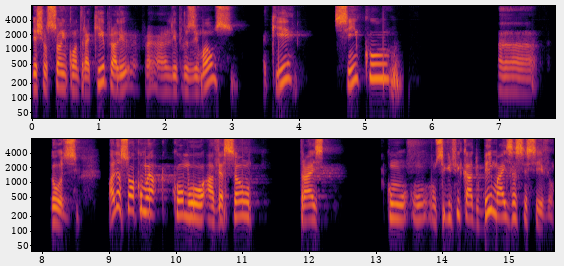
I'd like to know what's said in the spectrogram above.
Deixa eu só encontrar aqui para ler para os irmãos. Aqui, 5, uh, 12. Olha só como, é, como a versão traz com um, um significado bem mais acessível.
